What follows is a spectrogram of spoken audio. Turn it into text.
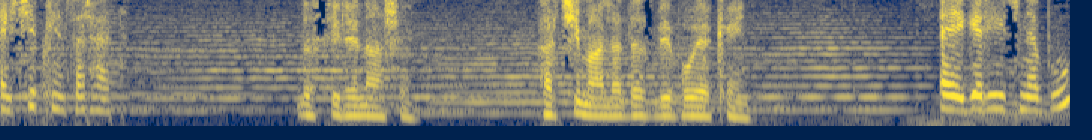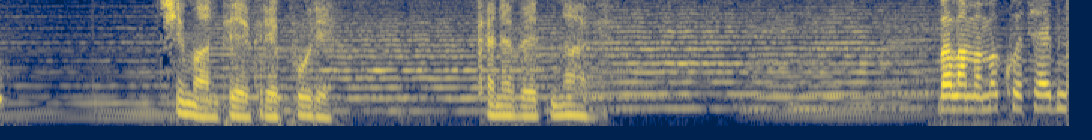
ئەی چی بکەین فەرهاد دەستی لێ ناشێن هەرچیمان لە دەست بێ بۆیەکەین ئەیگەر هیچ نەبوو چیمان پێکرێ پورێ کە نەبێت نابێت بەڵام ئەمە کۆتای بن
